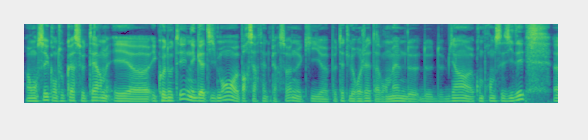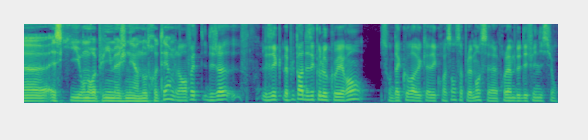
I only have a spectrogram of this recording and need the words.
Alors, on sait qu'en tout cas, ce terme est, euh, est connoté négativement euh, par certaines personnes qui peut-être le rejettent avant même de, de- de bien comprendre ces idées. Est-ce qu'on aurait pu imaginer un autre terme? Alors en fait, déjà, les la plupart des écolos cohérents, sont d'accord avec la décroissance, simplement c'est un problème de définition.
